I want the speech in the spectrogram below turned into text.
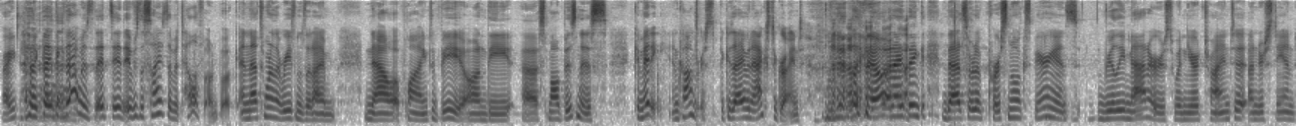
right? like I think that was it, it, it, was the size of a telephone book, and that's one of the reasons that I'm now applying to be on the uh, small business committee in Congress because I have an axe to grind, you know. And I think that sort of personal experience really matters when you're trying to understand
